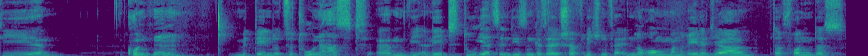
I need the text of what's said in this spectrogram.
Die Kunden, mit denen du zu tun hast, ähm, wie erlebst du jetzt in diesen gesellschaftlichen Veränderungen? Man redet ja davon, dass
